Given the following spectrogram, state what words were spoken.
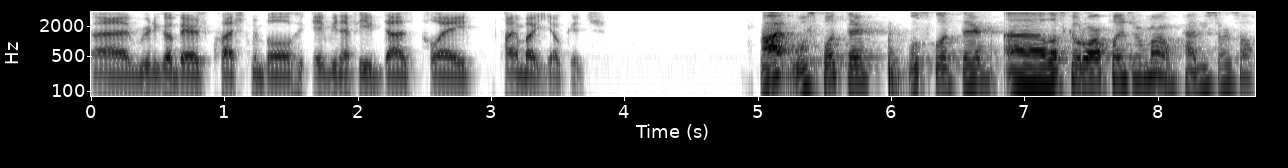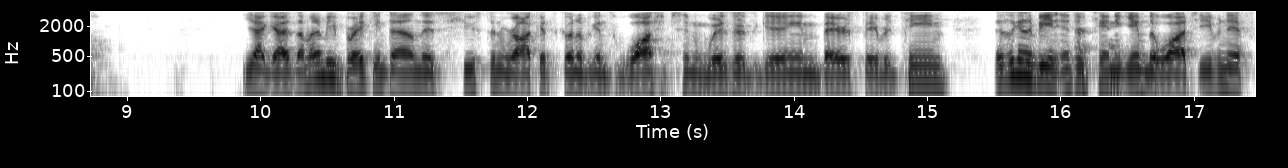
Uh, Rudy Gobert is questionable, even if he does play talking about Jokic. All right, we'll split there. We'll split there. Uh, let's go to our plays tomorrow. Have you start us off? Yeah, guys, I'm going to be breaking down this Houston Rockets going up against Washington Wizards game, Bears' favorite team. This is going to be an entertaining game to watch, even if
